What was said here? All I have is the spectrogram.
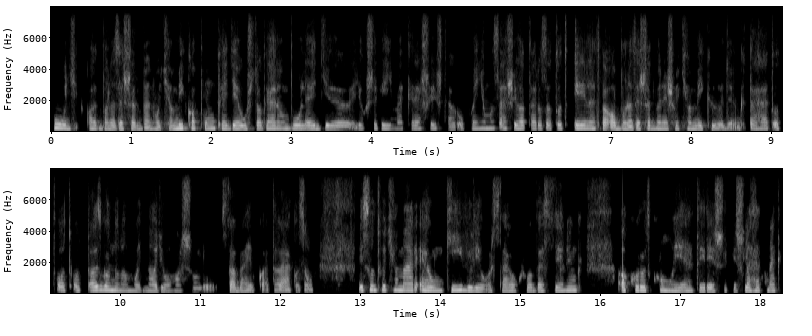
Úgy abban az esetben, hogyha mi kapunk egy EU-s tagállamból egy jogsegélyi megkeresést, európai nyomozási határozatot, illetve abban az esetben is, hogyha mi küldünk. Tehát ott, ott, ott azt gondolom, hogy nagyon hasonló szabályokkal találkozunk. Viszont, hogyha már EU-n kívüli országokról beszélünk, akkor ott komoly eltérések is lehetnek.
